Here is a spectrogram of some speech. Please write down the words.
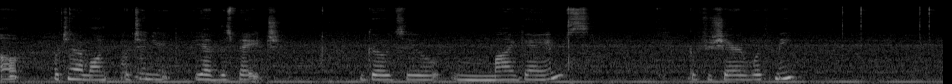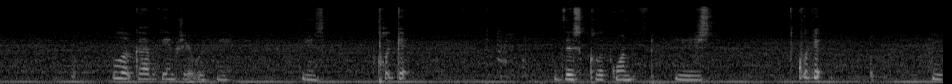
oh, pretend I'm on, pretend you, you have this page. Go to My Games, go to Share with Me. Look, I have a game share with me. Just click it. This click one. And you just click it. You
